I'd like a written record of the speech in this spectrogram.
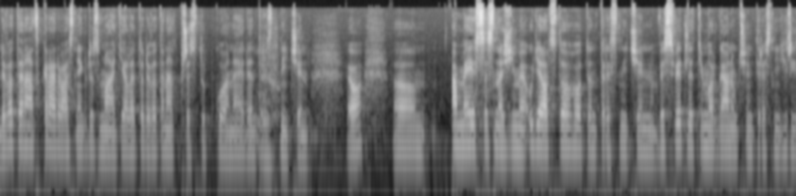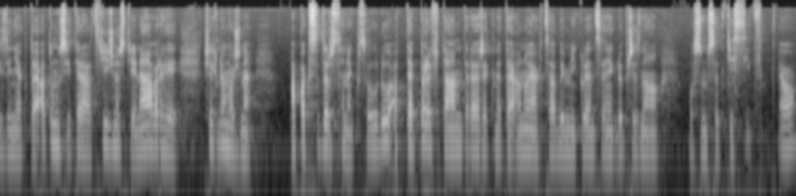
19krát vás někdo zmlátí, ale je to 19 přestupků a ne jeden trestný čin. Jo? Um, a my se snažíme udělat z toho ten trestný čin, vysvětlit těm orgánům čin trestních řízení, jak to je. A to musíte dát stížnosti, návrhy, všechno možné. A pak se to dostane k soudu a teprve tam teda řeknete, ano, já chci, aby mý klient se někdo přiznal 800 tisíc. Jo?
